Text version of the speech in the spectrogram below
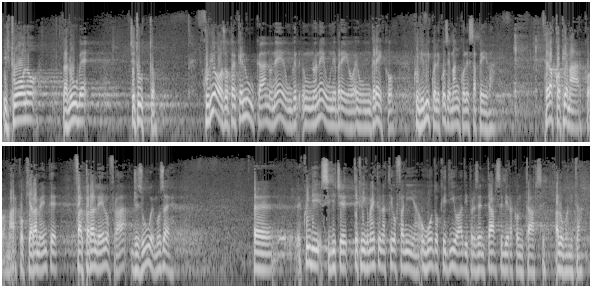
Il tuono, la nube, c'è tutto. Curioso perché Luca non è un, non è un ebreo, è un greco, quindi lui quelle cose manco le sapeva. Però copia Marco, Marco chiaramente fa il parallelo fra Gesù e Mosè. Eh, quindi si dice tecnicamente una teofania, un modo che Dio ha di presentarsi e di raccontarsi all'umanità.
